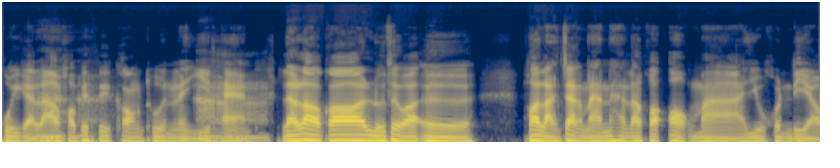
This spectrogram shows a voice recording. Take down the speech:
คุยกับเราอ่าเขาไปซื้อกองทุนอะไรอย่างนี้อ่าแทน แล้วเราก็รู้สึกว่าเออ พอหลังจากนั้นนะเราก็ออกมาอยู่คนเดียว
